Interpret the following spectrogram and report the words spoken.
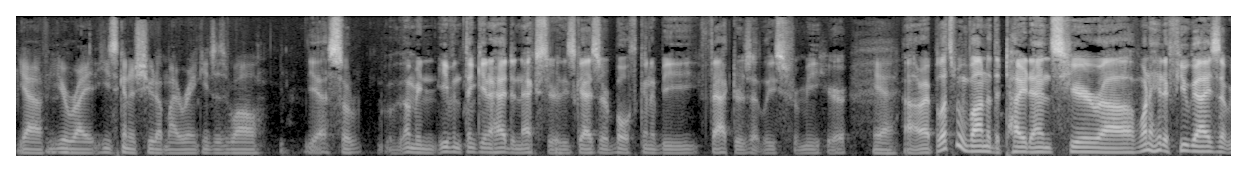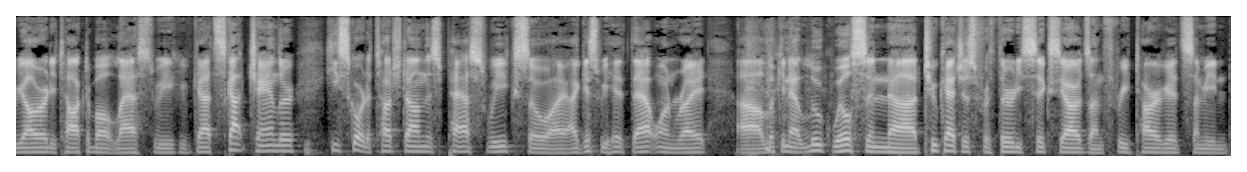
yeah, mm-hmm. you're right. He's going to shoot up my rankings as well. Yeah, so I mean, even thinking ahead to next year, these guys are both going to be factors, at least for me here. Yeah. All right, but let's move on to the tight ends here. I uh, want to hit a few guys that we already talked about last week. We've got Scott Chandler. He scored a touchdown this past week, so I, I guess we hit that one right. Uh, looking at Luke Wilson, uh, two catches for 36 yards on three targets. I mean,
